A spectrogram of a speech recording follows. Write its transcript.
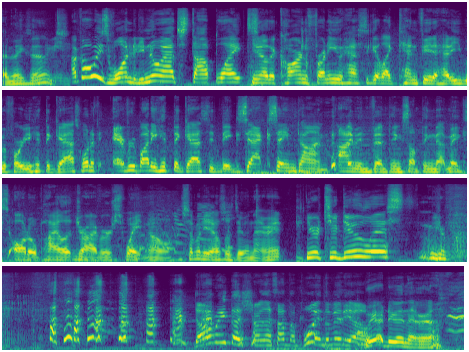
That makes sense. mean- I've always wondered, you know, at stoplights, you know, the car in front of you has to get like 10 feet ahead of you before you hit the gas. What if everybody hit the gas at the exact same time? I'm inventing something that makes autopilot drivers. Wait, no, somebody else is doing that, right? Your to-do list. Your, Don't read that, Sean. That's not the point of the video. we are doing that wrong.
